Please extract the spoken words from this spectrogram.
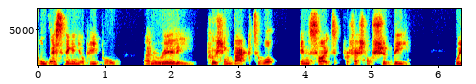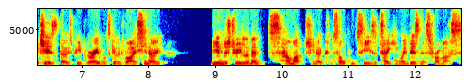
investing in your people and really pushing back to what insights professionals should be, which is those people who are able to give advice. You know, the industry laments how much, you know, consultancies are taking away business from us.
